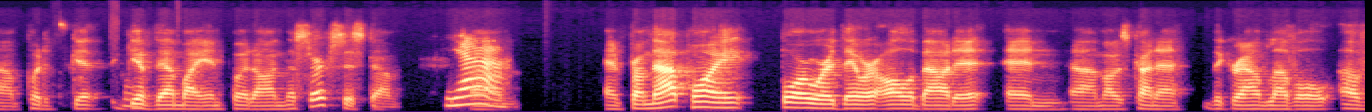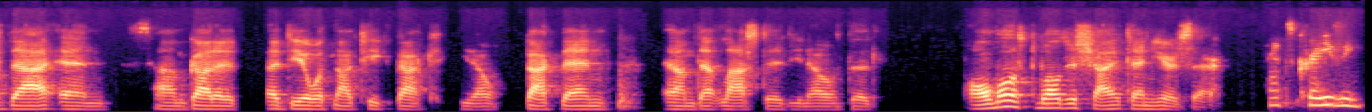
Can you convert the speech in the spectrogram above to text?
uh, put it get give them my input on the surf system. Yeah. Um, and from that point forward, they were all about it. And um, I was kind of the ground level of that and um, got a, a deal with Nautique back, you know, back then um, that lasted, you know, the almost, well, just shy of 10 years there. That's crazy.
